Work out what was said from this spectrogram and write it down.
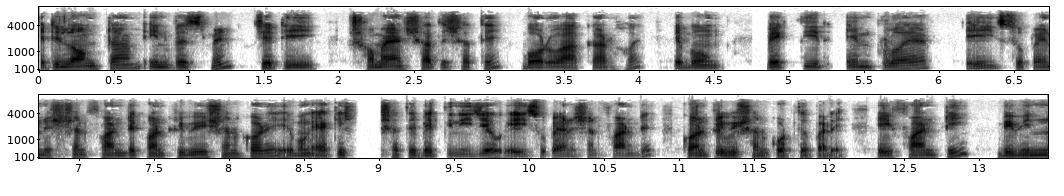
এটি লং টার্ম ইনভেস্টমেন্ট যেটি সময়ের সাথে সাথে বড় আকার হয় এবং ব্যক্তির এমপ্লয়ার এই সুপারনেশন ফান্ডে কন্ট্রিবিউশন করে এবং একই সাথে ব্যক্তি নিজেও এই সুপারনেশন ফান্ডে কন্ট্রিবিউশন করতে পারে। এই ফান্ডটি বিভিন্ন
